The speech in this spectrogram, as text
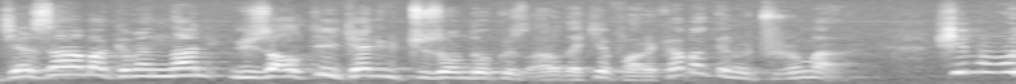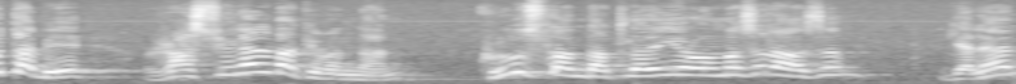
Ceza bakımından 106 iken 319 aradaki farka bakın uçuruma. Şimdi bu tabi rasyonel bakımından kurulu standartlara göre olması lazım. Gelen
